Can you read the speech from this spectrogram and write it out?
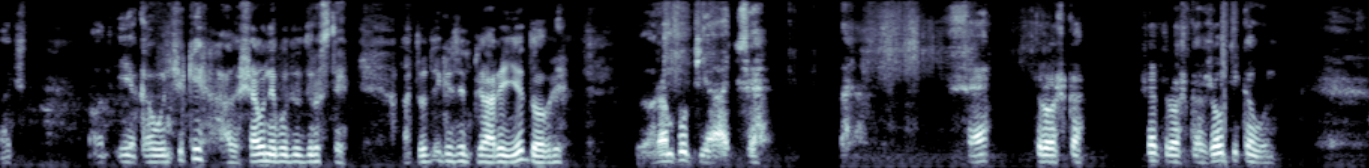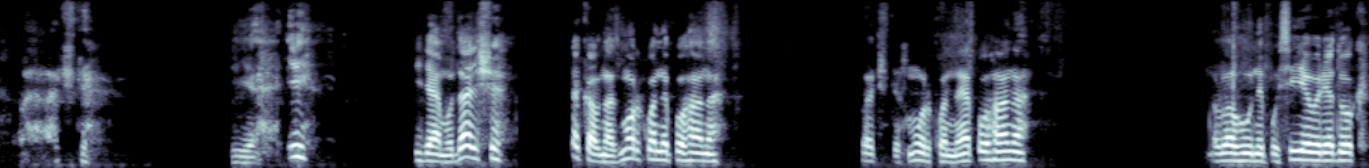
Бачите? От є кавунчики, але ще вони будуть рости. А тут екземпляри є добрі. Кілограм по 5 ще. Ще трошка. Ще трошка. Жовтий кавун. Бачите? Є. І йдемо далі. Така в нас морква непогана. Бачите, морква непогана. Влагу не посіяв рядок.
